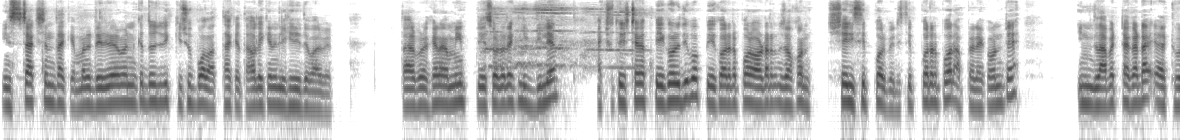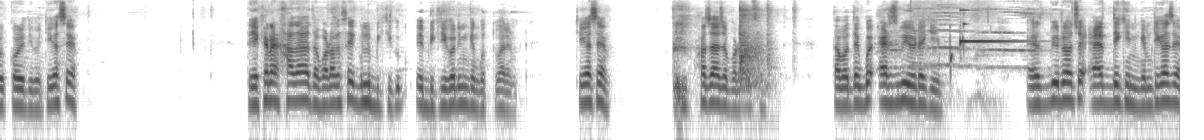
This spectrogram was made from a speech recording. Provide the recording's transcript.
ইনস্ট্রাকশন থাকে মানে ডেলিভারি ম্যানকে যদি কিছু বলার থাকে, তাহলে এখানে লিখে দিতে পারবেন। তারপর এখানে আমি প্লেস অর্ডারে ক্লিক দিলে একশো তিরিশ টাকা পে করে দিব। পে করার পর অর্ডার যখন সে রিসিভ করবে রিসিভ করার পর আপনার অ্যাকাউন্টে ইন লাভের টাকাটা অ্যাড করে দিবে, ঠিক আছে? তো এখানে হাজার হাজার প্রোডাক্ট আছে, এগুলো বিক্রি বিক্রি করে ইনকাম করতে পারেন, ঠিক আছে? হাজার হাজার প্রোডাক্ট আছে। তারপর দেখব অ্যাডস বি ওটা কি? অ্যাডস বি ওটা হচ্ছে অ্যাড দেখে ইনকাম ঠিক আছে?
